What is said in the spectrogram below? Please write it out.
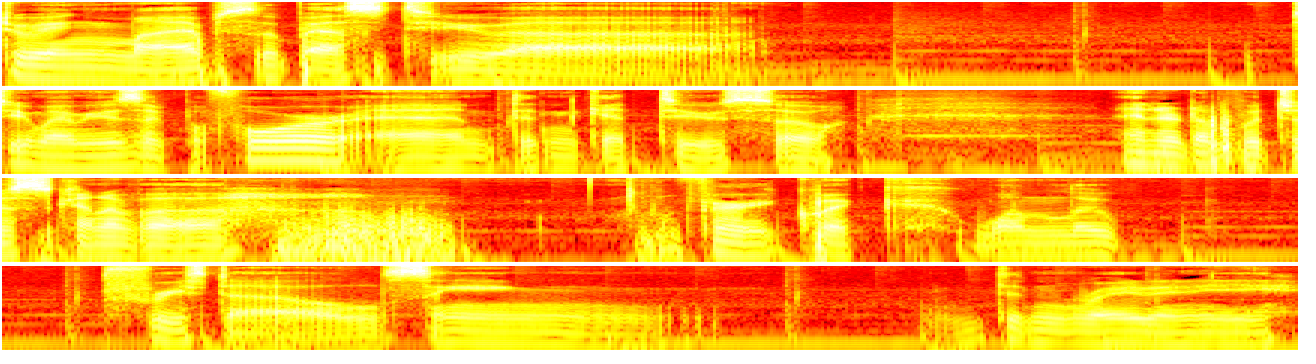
doing my absolute best to uh, do my music before and didn't get to, so ended up with just kind of a very quick one loop freestyle singing. Didn't write any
